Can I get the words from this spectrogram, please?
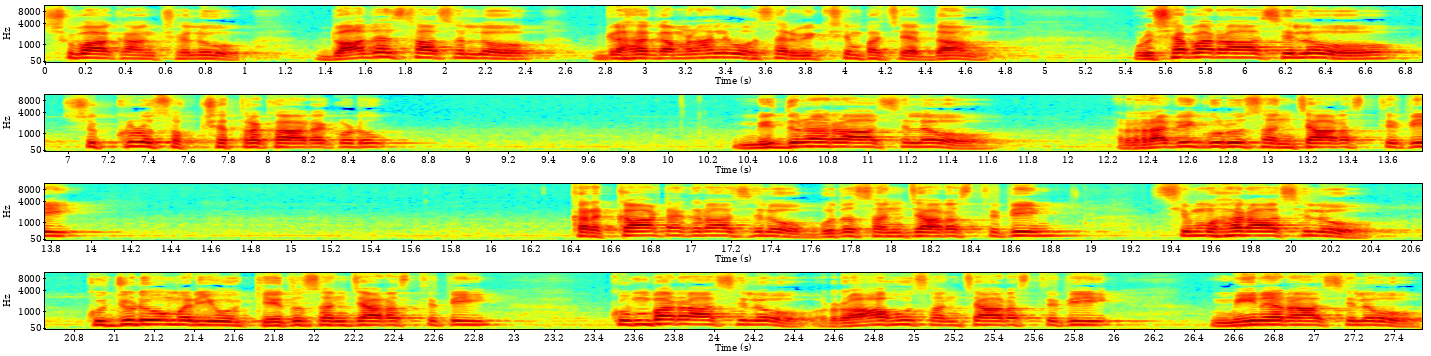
శుభాకాంక్షలు. ద్వాదశ రాశుల్లో గ్రహ గమనాన్ని ఒకసారి వీక్షింపచేద్దాం. వృషభ రాశిలో శుక్రుడు సుక్షత్రకారకుడు మిథున రాశిలో రవి గురు సంచార స్థితి. కర్కాటక రాశిలో బుధ సంచార స్థితి. సింహరాశిలో కుజుడు మరియు కేతు సంచార స్థితి కుంభరాశిలో రాహు సంచార స్థితి మీనరాశిలో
